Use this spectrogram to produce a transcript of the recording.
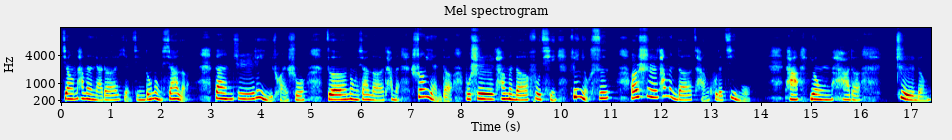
将他们俩的眼睛都弄瞎了。但据另一传说，则弄瞎了他们双眼的不是他们的父亲菲纽斯，而是他们的残酷的继母。他用他的制冷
